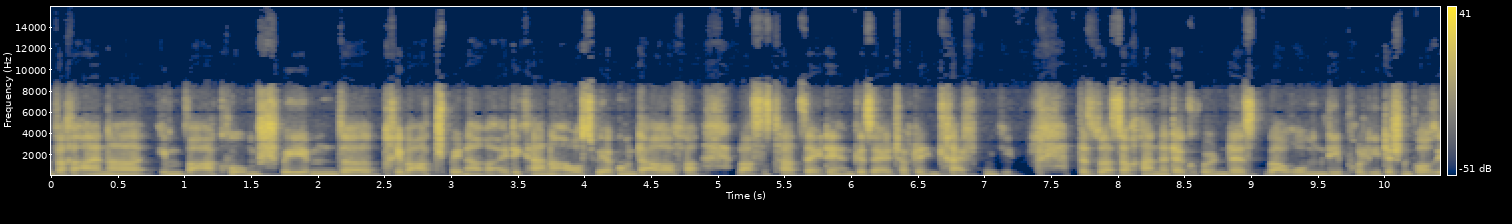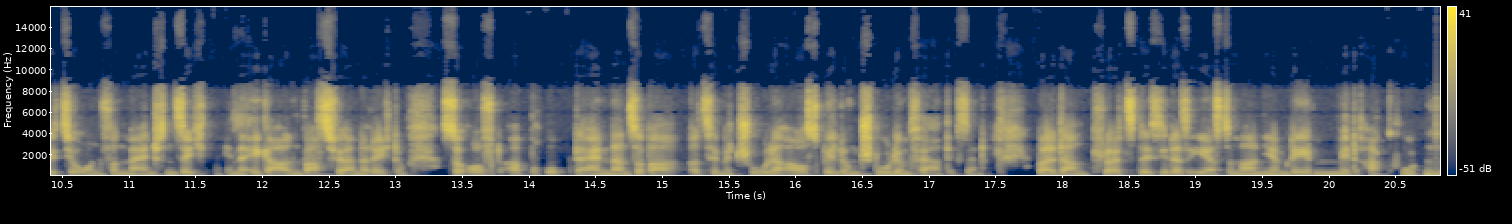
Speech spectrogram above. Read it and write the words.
einfach eine im Vakuum schwebende Privatspinnerei, die keine Auswirkungen darauf hat, was es tatsächlich an gesellschaftlichen Kräften gibt. Das was auch einer der Gründe ist, warum die politischen Positionen von Menschen sich in egal was für eine Richtung so oft abrupt ändern, sobald sie mit Schule, Ausbildung Studium fertig sind. Weil dann plötzlich sie das erste Mal in ihrem Leben mit akuten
